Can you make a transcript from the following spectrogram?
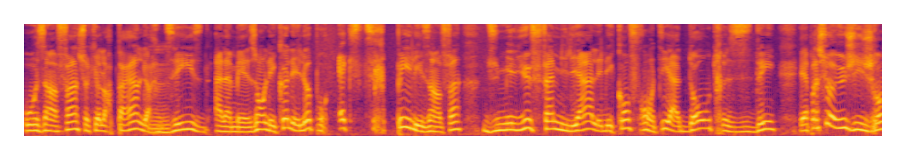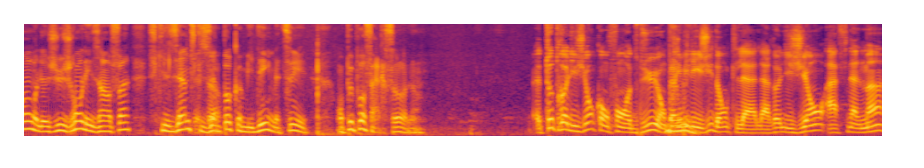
aux enfants ce que leurs parents leur disent à la maison. L'école est là pour extirper les enfants du milieu familial et les confronter à d'autres idées. Et après ça, eux jugeront, là, jugeront les enfants ce qu'ils aiment, ce qu'ils n'aiment pas comme idée. Mais tu sais, on peut pas faire ça. Là. Euh, Toute religion confondue, on Ben oui. privilégie donc la, la religion à finalement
